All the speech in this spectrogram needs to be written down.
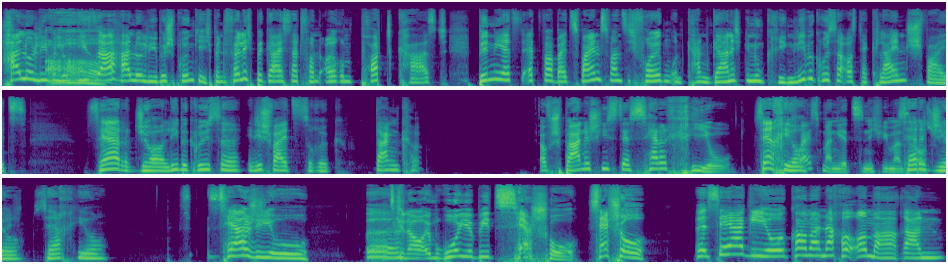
Hallo liebe Oh. Luisa, hallo liebe Sprünki. Ich bin völlig begeistert von eurem Podcast. Bin jetzt etwa bei 22 Folgen und kann gar nicht genug kriegen. Liebe Grüße aus der kleinen Schweiz. Sergio, liebe Grüße in die Schweiz zurück. Danke. Auf Spanisch hieß der Sergio. Sergio. Weiß man jetzt nicht, wie man es Sergio. Sergio. Sergio. Äh, Genau, im Ruhrgebiet Sergio. Sergio. Äh, Sergio, komm mal nachher Oma ran.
